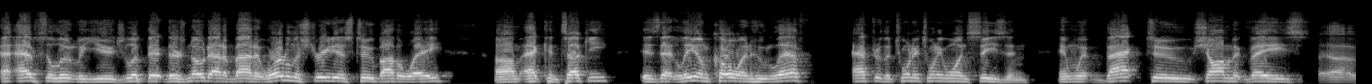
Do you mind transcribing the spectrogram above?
Absolutely huge. Look, there, there's no doubt about it. Word on the street is too, by the way, um, at Kentucky, is that Liam Coen, who left after the 2021 season and went back to Sean McVay's uh,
